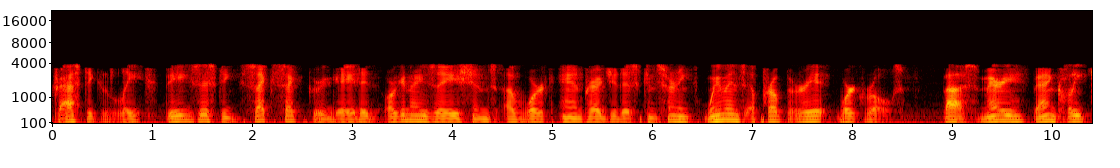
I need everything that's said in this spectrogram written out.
drastically the existing sex-segregated organizations of work and prejudice concerning women's appropriate work roles. Thus, Mary Van Kleeck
